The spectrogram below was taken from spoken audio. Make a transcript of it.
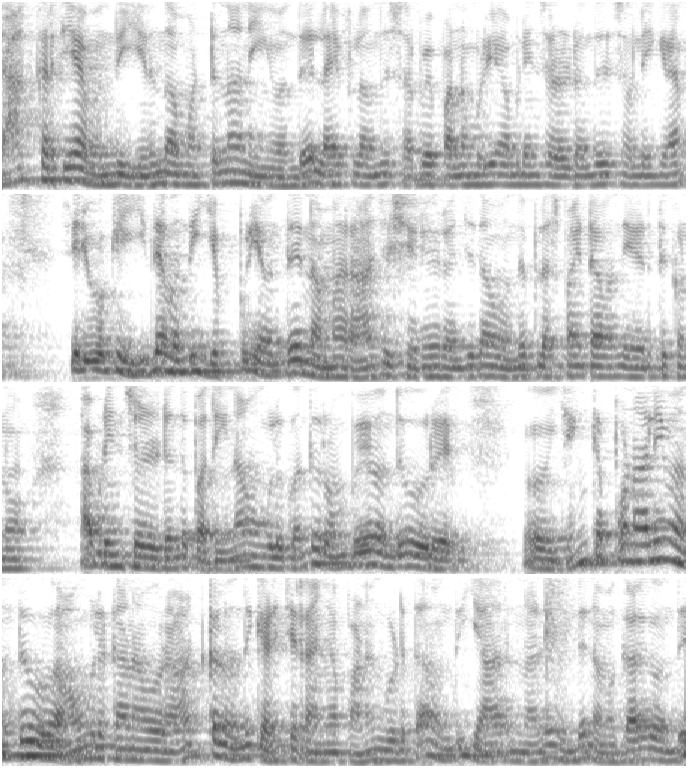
ஜாக்கிரதையாக வந்து இருந்தால் மட்டும்தான் நீங்கள் வந்து லைஃப்பில் வந்து சர்வே பண்ண முடியும் அப்படின்னு சொல்லிட்டு வந்து சொல்லிக்கிறேன். சரி ஓகே இதை வந்து எப்படி வந்து நம்ம ராஜேஸ்வரியும் ரஞ்சிதா வந்து ப்ளஸ் பாயிண்ட்டாக வந்து எடுத்துக்கணும் அப்படின்னு சொல்லிட்டு வந்து பார்த்திங்கன்னா அவங்களுக்கு வந்து ரொம்பவே வந்து ஒரு எங்கே போனாலும் வந்து அவங்களுக்கான ஒரு ஆட்கள் வந்து கிடச்சிட்றாங்க. பணம் கொடுத்தா வந்து யாருனாலே வந்து நமக்காக வந்து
